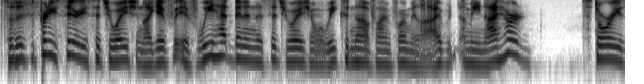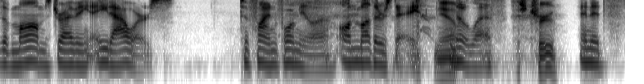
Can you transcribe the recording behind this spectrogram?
So this is a pretty serious situation. Like if if we had been in this situation where we could not find formula, I would- I mean I heard stories of moms driving eight hours to find formula on Mother's Day, Yeah. no less, It's true. and it's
